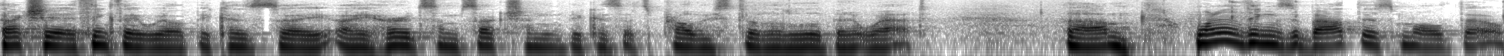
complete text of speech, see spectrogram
Actually, I think they will because I, I heard some suction because it's probably still a little bit wet. Um, one of the things about this mold, though,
